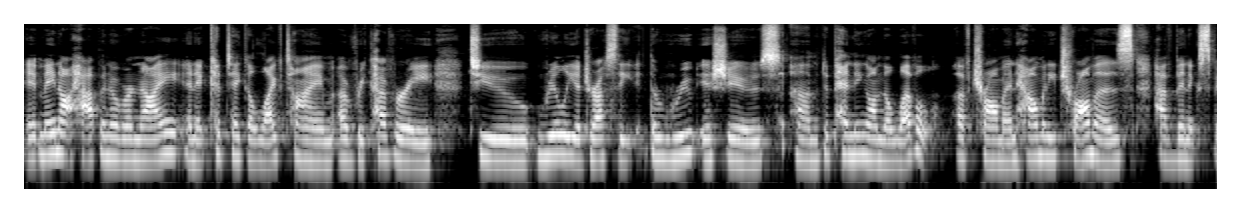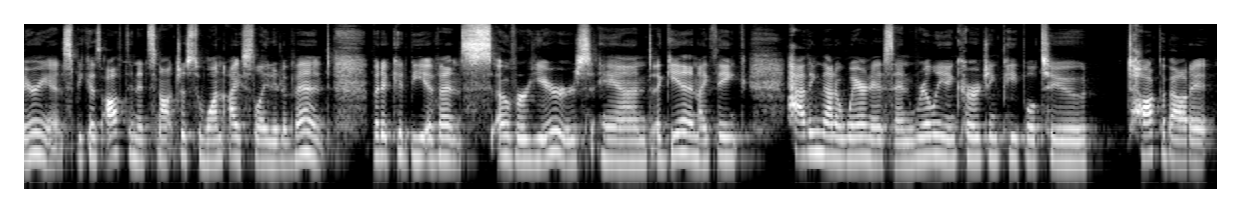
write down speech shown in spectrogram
It may not happen overnight and it could take a lifetime of recovery to really address the, the root issues, um, depending on the level of trauma and how many traumas have been experienced. Because often it's not just one isolated event, but it could be events over years. And again, I think having that awareness and really encouraging people to talk about it.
